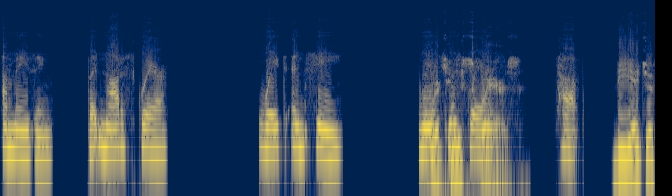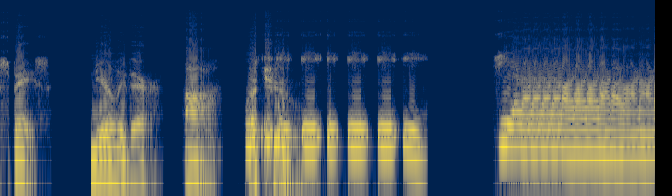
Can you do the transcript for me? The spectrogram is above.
Amazing. But not a square. Wait and see. We're two square? squares. Top. The edge of space. Nearly there. Ah. We e Achoo. e e e e e. G R R R R R R R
